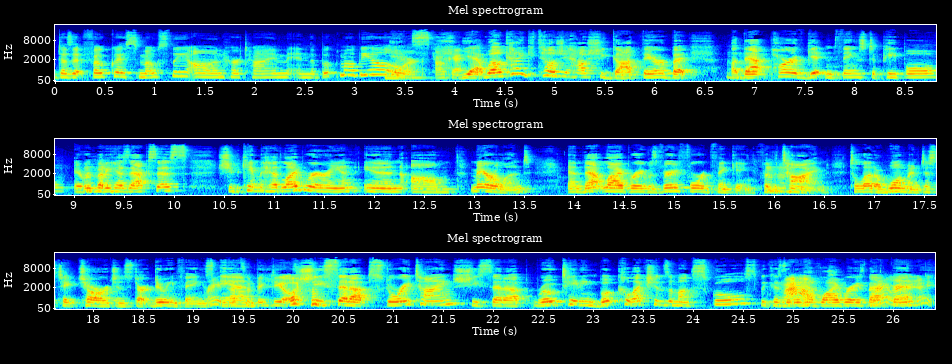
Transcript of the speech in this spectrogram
does it focus mostly on her time in the bookmobile? Yes. Or okay. Yeah, well, it kind of tells you how she got there, but uh, Mm-hmm. that part of getting things to people, everybody has access. She became a head librarian in um, Maryland, and that library was very forward thinking for the time to let a woman just take charge and start doing things. Mm-hmm. Right, and that's a big deal. she set up story times. She set up rotating book collections among schools because they didn't have libraries back right, then. right, right.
